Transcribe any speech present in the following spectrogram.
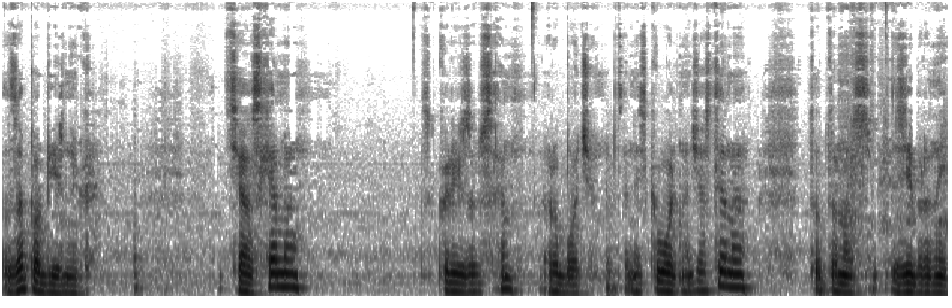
запобіжник. Ця схема, скоріш за все, робоча. Це низьковольтна частина. Тут у нас зібраний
